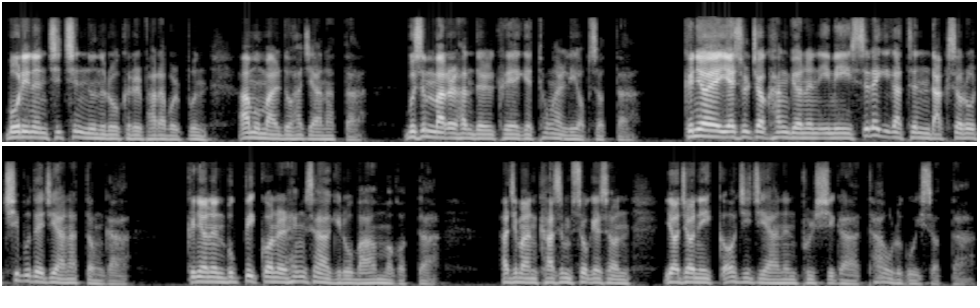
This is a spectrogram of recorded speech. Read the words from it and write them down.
모리는 지친 눈으로 그를 바라볼 뿐 아무 말도 하지 않았다. 무슨 말을 한들 그에게 통할 리 없었다. 그녀의 예술적 항변은 이미 쓰레기 같은 낙서로 치부되지 않았던가. 그녀는 묵비권을 행사하기로 마음먹었다. 하지만 가슴 속에선 여전히 꺼지지 않은 불씨가 타오르고 있었다.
